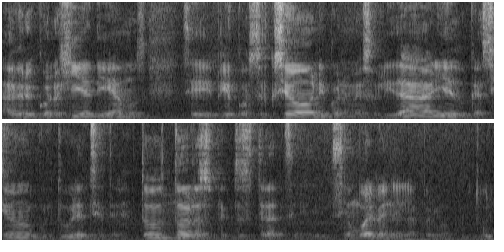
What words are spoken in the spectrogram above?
agroecología, digamos, se, bioconstrucción, economía solidaria, educación, cultura, etc. Todo, todos los aspectos se, se, se, envuelven en la permacultura.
